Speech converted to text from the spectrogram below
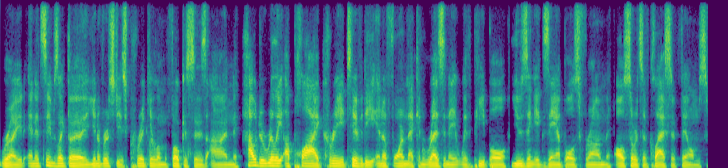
Right. And it seems like the university's curriculum focuses on how to really apply creativity in a form that can resonate with people using examples from all sorts of classic films.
